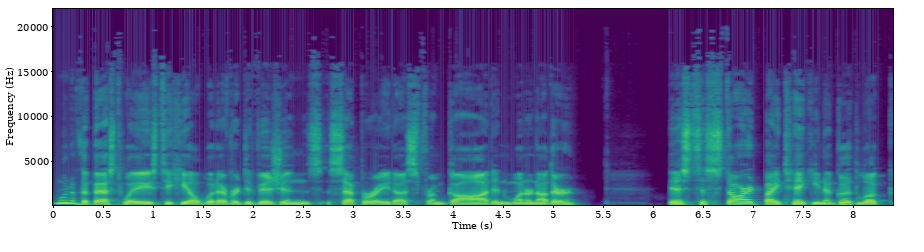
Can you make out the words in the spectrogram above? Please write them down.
One of the best ways to heal whatever divisions separate us from God and one another is to start by taking a good look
